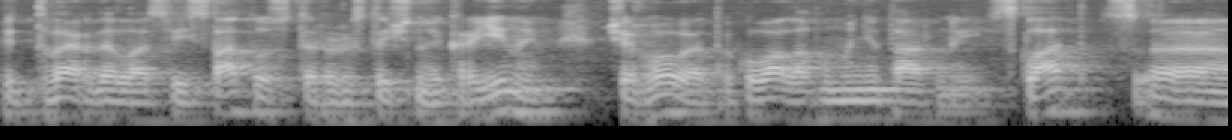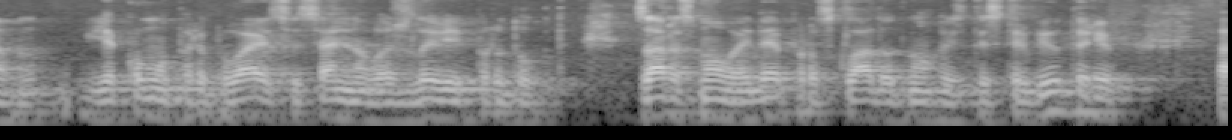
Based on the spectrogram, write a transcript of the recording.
підтвердила свій статус терористичної країни, вчергове атакувала гуманітарний склад, е, в якому перебувають соціально важливі продукти. Зараз мова йде про склад одного із дистриб'юторів, е,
